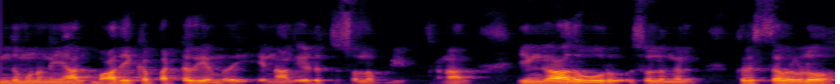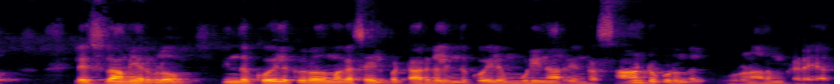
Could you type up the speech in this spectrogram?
இந்து முன்னணியால் பாதிக்கப்பட்டது என்பதை என்னால் எடுத்து சொல்ல முடியும். ஆனால் எங்காவது ஒரு சொல்லுங்கள் கிறிஸ்தவர்களோ இல்லை இஸ்லாமியர்களோ இந்த கோயிலுக்கு விரோதமாக செயல்பட்டார்கள் இந்த கோயிலை மூடினார்கள் என்ற சான்று கொடுங்கள் ஒரு நாளும் கிடையாது.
